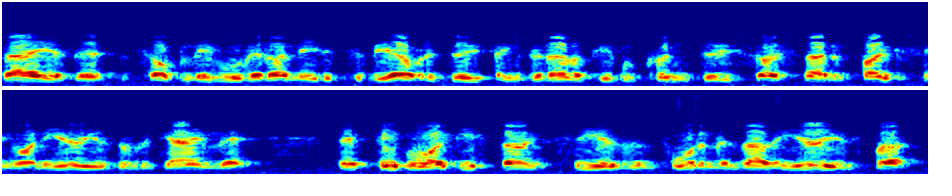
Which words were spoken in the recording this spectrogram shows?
stay at, at the top level, that I needed to be able to do things that other people couldn't do. So I started focusing on areas of the game that that people, I guess, don't see as important as other areas, but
